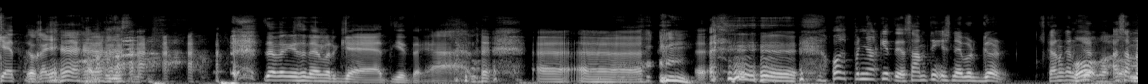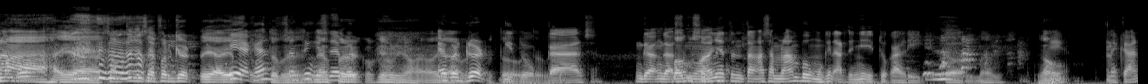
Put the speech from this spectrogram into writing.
get makanya. Something is never get gitu kan. Eh, eh, oh penyakit ya. Something is never GERD. Sekarang kan Oh, asam lambung. mah, iya, something is ever GERD. Iya, iya, Iya betul, kan? betul, betul. Something is never- oh, iya, Ever betul, gitu betul, kan. Nggak nggak Bagus, semuanya tentang asam lambung. Mungkin artinya itu kali gitu. Bagus. Nggak, Iya. Iya kan?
